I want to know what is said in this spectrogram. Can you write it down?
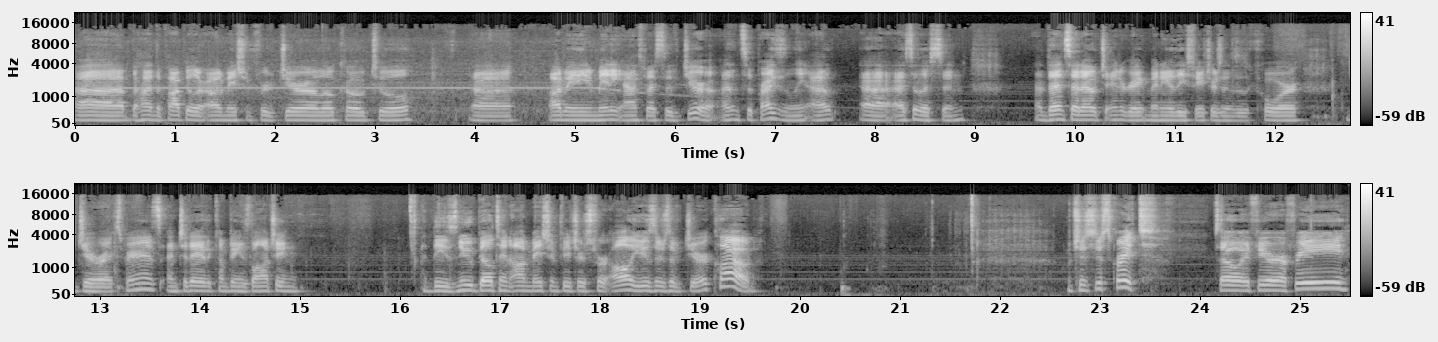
uh, behind the popular automation for Jira low code tool, uh, automating many aspects of Jira. Unsurprisingly, uh, Atlassian then set out to integrate many of these features into the core Jira experience, and today the company is launching these new built-in automation features for all users of Jira Cloud which is just great. So if you're a free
